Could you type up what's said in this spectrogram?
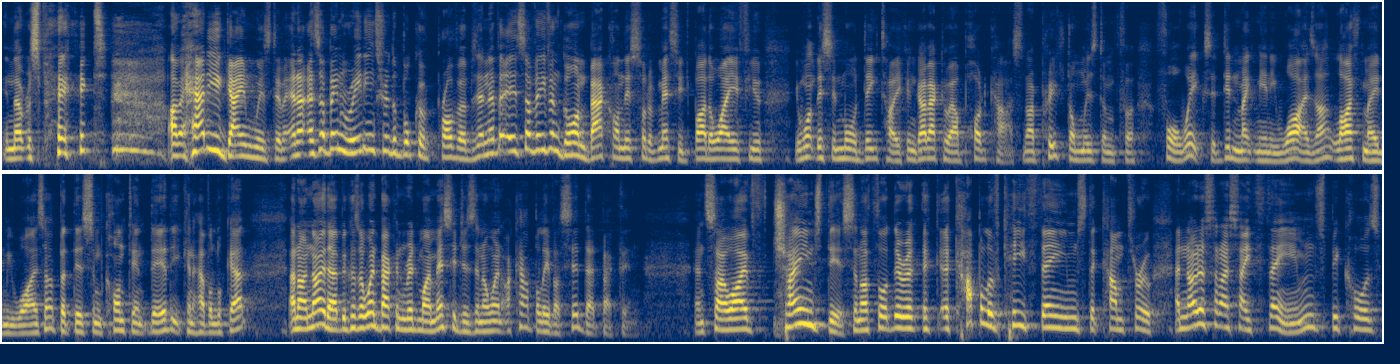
In that respect. um, how do you gain wisdom? And as I've been reading through the book of Proverbs, and as I've even gone back on this sort of message, by the way, if you, you want this in more detail, you can go back to our podcast. And I preached on wisdom for four weeks. It didn't make me any wiser. Life made me wiser, but there's some content there that you can have a look at. And I know that because I went back and read my messages and I went, I can't believe I said that back then. And so I've changed this, and I thought there are a, a, couple of key themes that come through. And notice that I say themes because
